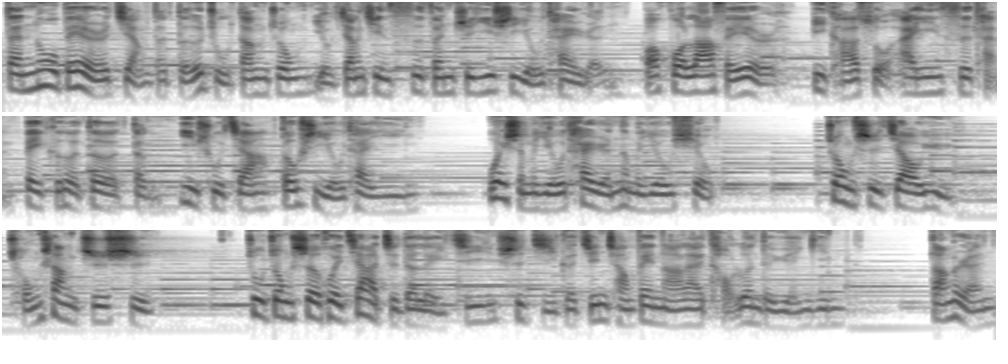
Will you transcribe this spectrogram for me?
但诺贝尔奖的得主当中有将近四分之一是犹太人，包括拉斐尔、毕卡索、爱因斯坦、贝克特等艺术家都是犹太裔。为什么犹太人那么优秀？重视教育，崇尚知识，注重社会价值的累积，是几个经常被拿来讨论的原因。当然，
